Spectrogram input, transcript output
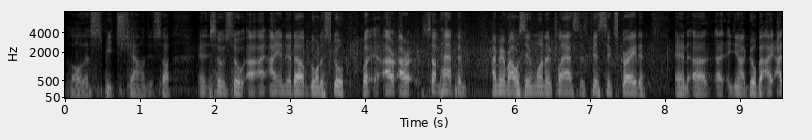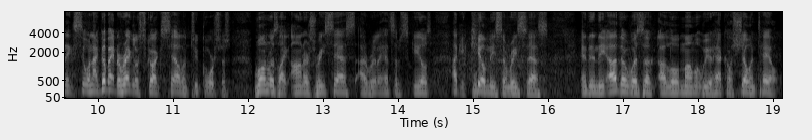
with all the speech challenges. So, and so, so I, I ended up going to school. I, I, something happened. I remember I was in one of the classes, fifth, sixth grade, and and uh, you know, I go back. I, I, when I go back to regular school, I excel in two courses. One was like honors recess. I really had some skills. I could kill me some recess. And then the other was a, a little moment we had called show and tell.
